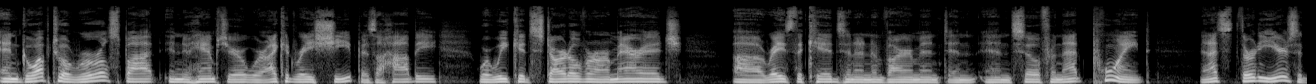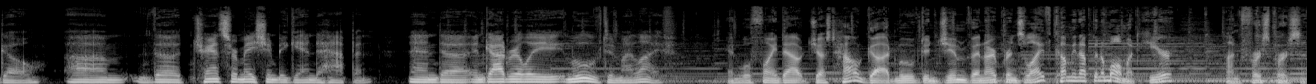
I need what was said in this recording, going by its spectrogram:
and go up to a rural spot in New Hampshire where I could raise sheep as a hobby, where we could start over our marriage, uh, raise the kids in an environment, and and so from that point, and that's thirty years ago, um, the transformation began to happen, and uh, and God really moved in my life and we'll find out just how God moved in Jim Van Yperen's life coming up in a moment here on First Person.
